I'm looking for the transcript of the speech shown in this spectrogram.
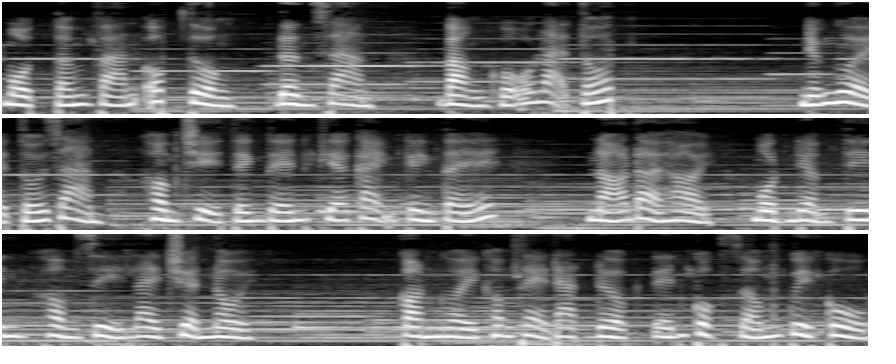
một tấm ván ốp tường đơn giản bằng gỗ lại tốt. Những người tối giản không chỉ tính đến khía cạnh kinh tế, nó đòi hỏi một niềm tin không gì lay chuyển nổi. Con người không thể đạt được đến cuộc sống quy củ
